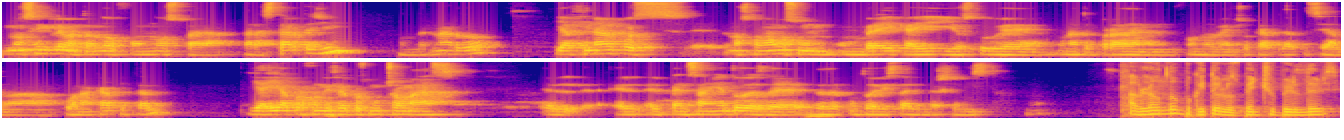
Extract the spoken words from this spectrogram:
no seguir levantando fondos para, para Strategy con Bernardo. Y al final, pues, nos tomamos un, un, break ahí. Yo estuve una temporada en un fondo de Venture Capital que se llama Kona Capital. Y ahí aprofundicé, pues, mucho más el, el, el pensamiento desde, desde, el punto de vista del inversionista. ¿no? Hablando un poquito de los Venture Builders,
